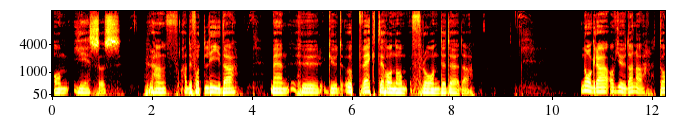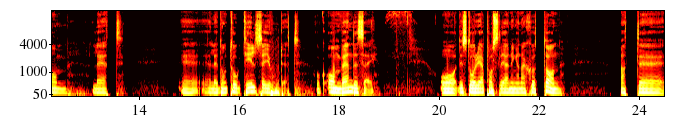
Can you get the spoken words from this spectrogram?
om Jesus. Hur han hade fått lida men hur Gud uppväckte honom från de döda. Några av judarna de lät eh, eller de tog till sig ordet och omvände sig. Och det står i Apostlagärningarna 17 Eh,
